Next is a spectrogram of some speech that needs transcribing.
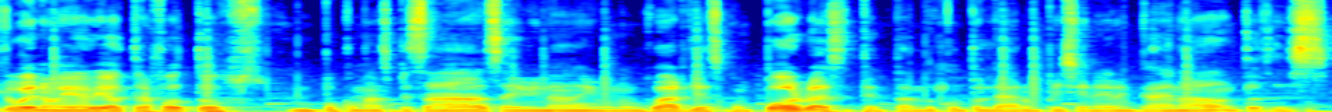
y bueno, había otras fotos un poco más pesadas, hay una de unos guardias con porras intentando controlar a un prisionero encadenado, entonces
